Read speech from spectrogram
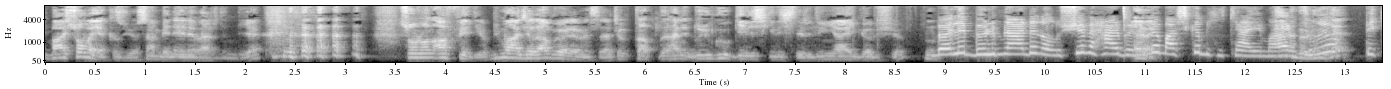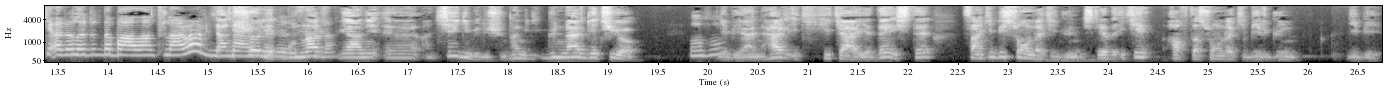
Bay Sova'ya kızıyor sen beni ele verdin diye. Sonra onu affediyor. Bir macera böyle mesela. Çok tatlı. Hani duygu geliş gidişleri, dünyayı görüşüyor. Böyle bölümlerden oluşuyor ve her bölümde Evet. başka bir hikaye mi Her anlatılıyor? bölümde- Peki aralarında bağlantılar var mı Yani şöyle bunlar yani e, şey gibi düşün. Hani günler geçiyor Hı hı. gibi yani her iki hikayede işte sanki bir sonraki gün işte ya da iki hafta sonraki bir gün gibi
